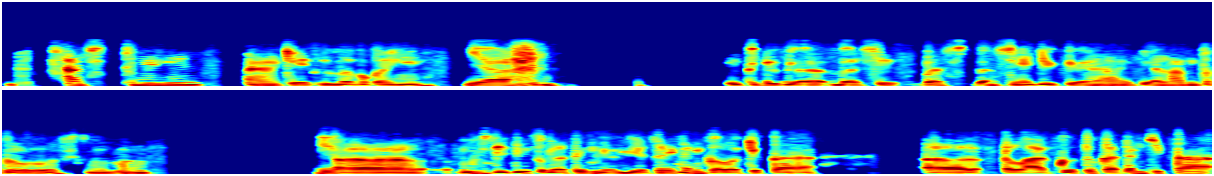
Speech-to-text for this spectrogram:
the best thing. Nah, kayak gitu pokoknya. Ya. Itu juga bass bass bassnya juga jalan terus memang. Iya. Eh, Mas Didi perhatiin nggak biasanya kan kalau kita eh, ke lagu tuh kadang kita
